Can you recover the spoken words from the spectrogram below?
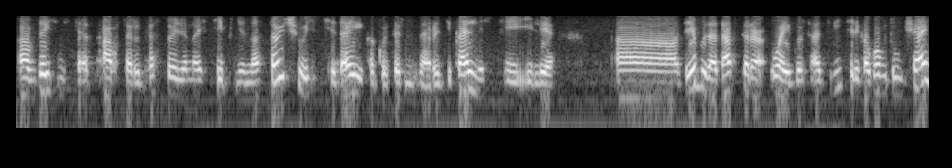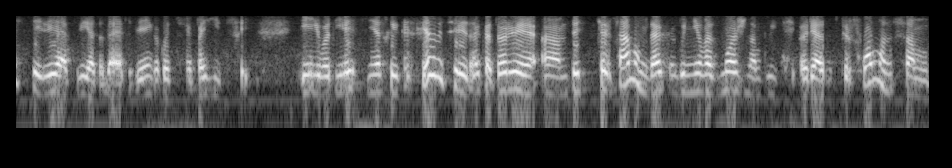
в зависимости от автора, да, с той или иной степени настойчивости, да, и какой-то, не знаю, радикальности или uh, требует от автора, ой, от зрителя какого-то участия или ответа, да, это для какой-то своей позиции. И вот есть несколько исследователей, да, которые, э, то есть тем самым, да, как бы невозможно быть рядом с перформансом,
